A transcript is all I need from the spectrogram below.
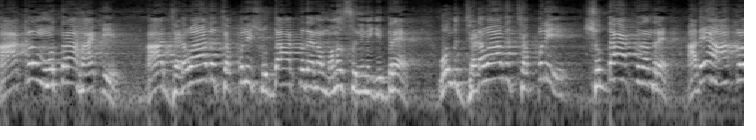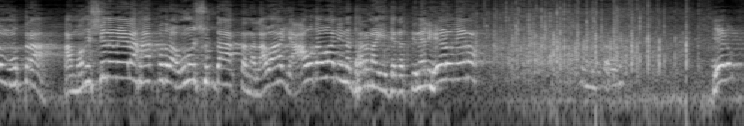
ಆಕಳ ಮೂತ್ರ ಹಾಕಿ, ಆ ಜಡವಾದ ಚಪ್ಪಲಿ ಶುದ್ಧ ಆಗ್ತದೆ ಅನ್ನೋ ಮನಸ್ಸು ನಿನಗಿದ್ರೆ, ಒಂದು ಜಡವಾದ ಚಪ್ಪಲಿ ಶುದ್ಧ ಆಗ್ತದೆ ಅಂದ್ರೆ ಅದೇ ಆಕಳ ಮೂತ್ರ, ಆ ಮನುಷ್ಯನ ಮೇಲೆ ಹಾಕಿದ್ರು ಅವನು ಶುದ್ಧ ಆಗ್ತಾನಲ್ಲ. ಅವ ಯಾವುದವ ನಿನ್ನ ಧರ್ಮ ಈ ಜಗತ್ತಿನಲ್ಲಿ? ಹೇಳು ನೀನು. ಹೇಳು.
